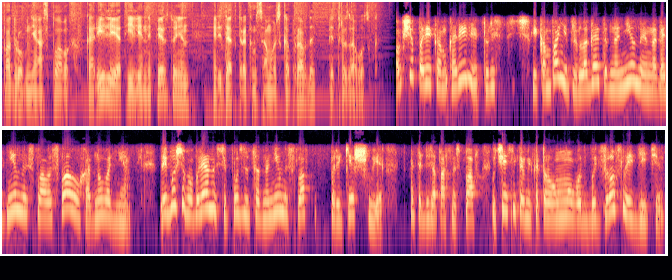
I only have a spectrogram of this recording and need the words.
подробнее о сплавах в Карелии от Елены Пертунин, редактора «Комсомольская правда» Петрозаводск. Вообще по рекам Карелии туристические компании предлагают однодневные и многодневные сплавы сплавы выходного дня. Наибольшей популярностью пользуется однодневный сплав по реке Шуе. Это безопасный сплав, участниками которого могут быть взрослые и дети.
